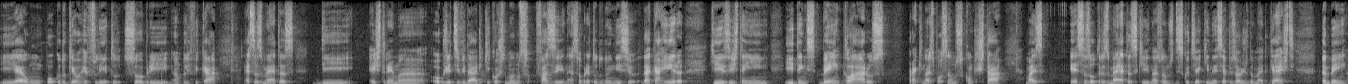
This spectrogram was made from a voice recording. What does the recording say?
e é um pouco do que eu reflito sobre amplificar essas metas de extrema objetividade que costumamos fazer, né? Sobretudo no início da carreira, que existem itens bem claros para que nós possamos conquistar, mas essas outras metas que nós vamos discutir aqui nesse episódio do Medcast também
